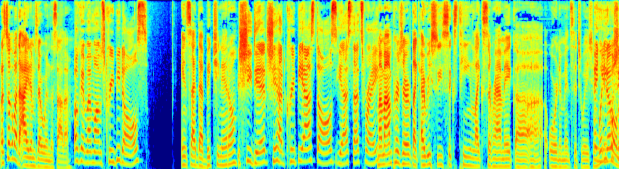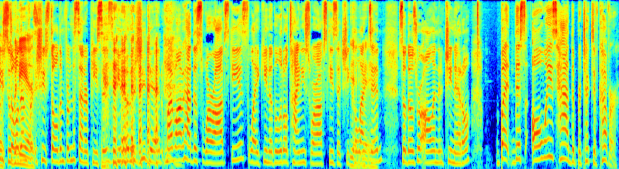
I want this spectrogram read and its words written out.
Let's talk about the items that were in the sala. Okay, my mom's creepy dolls. Inside that big chinero, She did. She had creepy ass dolls. Yes, that's right. my mom preserved like every sweet sixteen like ceramic uh, uh, ornament situation. And what you do you know call she it? stole them. Souvenirs. she stole them from the centerpieces. You know that she did. My mom had the Swarovskis, like you know the little tiny Swarovskis that she Yeah, yeah, yeah. collected. So those were all in a chinero. But this always had the protective cover.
